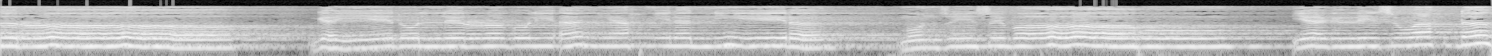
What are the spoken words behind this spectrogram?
الرب جيد للرجل أن يحمل النير منذ صباه يجلس وحده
